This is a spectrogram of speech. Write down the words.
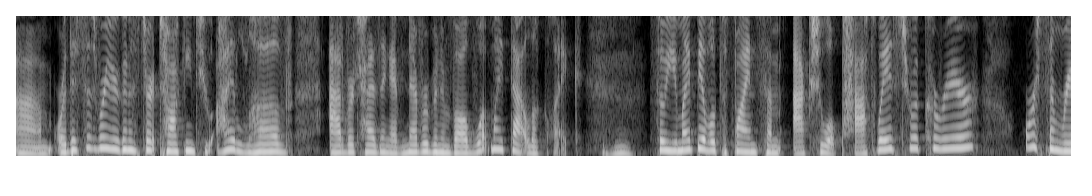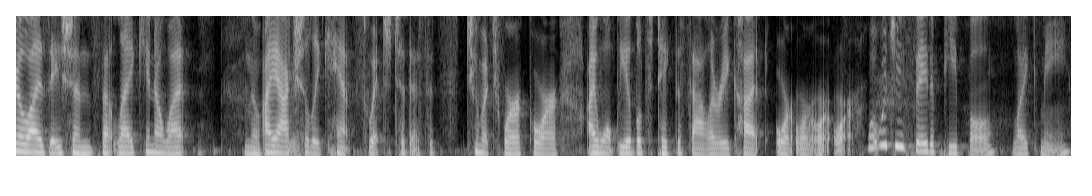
Um, or this is where you're going to start talking to, I love advertising. I've never been involved. What might that look like? So you might be able to find some actual pathways to a career or some realizations that, like, you know what? No, I thank you. actually can't switch to this. It's too much work, or I won't be able to take the salary cut, or, or, or, or. What would you say to people like me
